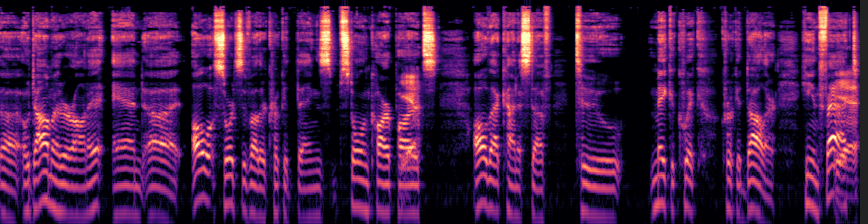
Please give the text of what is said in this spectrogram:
uh, odometer on it, and uh, all sorts of other crooked things, stolen car parts, all that kind of stuff to make a quick crooked dollar. He, in fact, Yeah.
